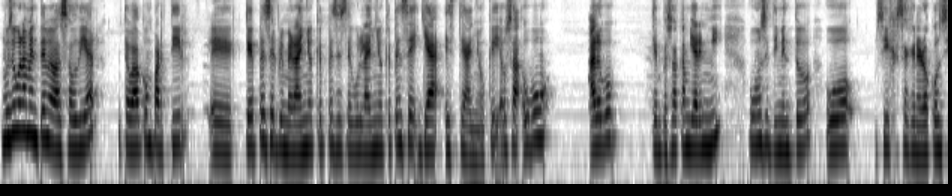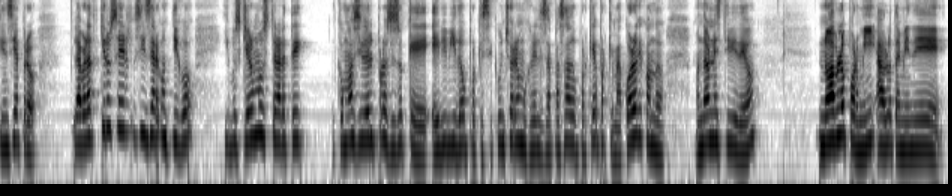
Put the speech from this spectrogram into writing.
Muy seguramente me vas a odiar, te voy a compartir eh, qué pensé el primer año, qué pensé el segundo año, qué pensé ya este año, ¿ok? O sea, hubo algo que empezó a cambiar en mí, hubo un sentimiento, hubo, sí, se generó conciencia, pero la verdad quiero ser sincera contigo y pues quiero mostrarte cómo ha sido el proceso que he vivido porque sé que un chorro de mujeres les ha pasado. ¿Por qué? Porque me acuerdo que cuando mandaron este video, no hablo por mí, hablo también de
